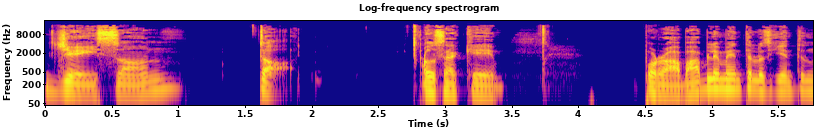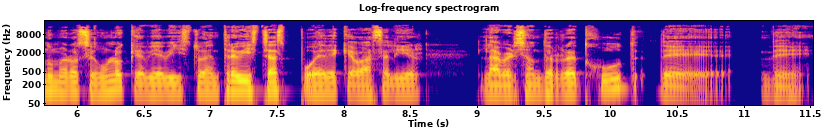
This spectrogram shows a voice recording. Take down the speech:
Jason Todd. O sea que probablemente los siguientes números, según lo que había visto de entrevistas, puede que va a salir la versión de Red Hood de, de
